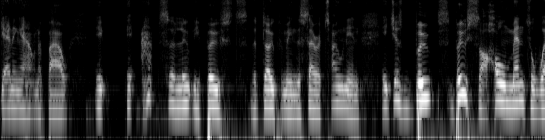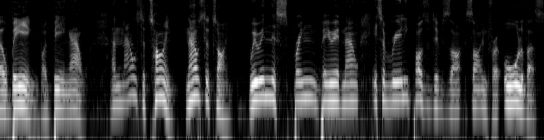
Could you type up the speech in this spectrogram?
getting out and about. It it absolutely boosts the dopamine, the serotonin. It just boosts boosts our whole mental well-being by being out. And now's the time. Now's the time. We're in this spring period now. It's a really positive sign for all of us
